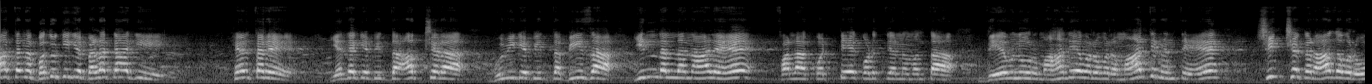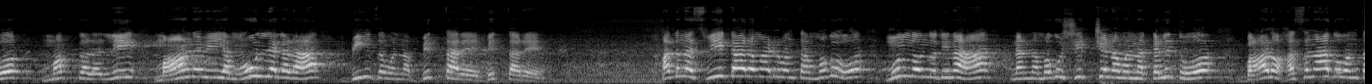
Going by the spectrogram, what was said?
ಆತನ ಬದುಕಿಗೆ ಬೆಳಕಾಗಿ ಹೇಳ್ತಾರೆ, ಎದೆಗೆ ಬಿದ್ದ ಅಕ್ಷರ ಭುವಿಗೆ ಬಿದ್ದ ಬೀಜ, ಇಂದಲ್ಲ ನಾಳೆ ಫಲ ಕೊಟ್ಟೇ ಕೊಡುತ್ತೆ ಅನ್ನುವಂಥ ದೇವನೂರು ಮಹಾದೇವರವರ ಮಾತಿನಂತೆ ಶಿಕ್ಷಕರಾದವರು ಮಕ್ಕಳಲ್ಲಿ ಮಾನವೀಯ ಮೌಲ್ಯಗಳ ಬೀಜವನ್ನು ಬಿತ್ತಾರೆ ಬಿತ್ತಾರೆ. ಅದನ್ನು ಸ್ವೀಕಾರ ಮಾಡಿರುವಂಥ ಮಗು ಮುಂದೊಂದು ದಿನ ನನ್ನ ಮಗು ಶಿಕ್ಷಣವನ್ನು ಕಲಿತು ಬಾಳು ಹಸನಾಗುವಂಥ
